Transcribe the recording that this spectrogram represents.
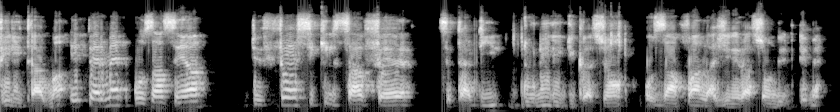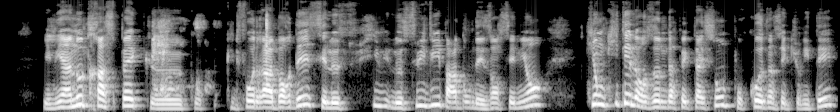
véritablement et permettre aux enseignants de faire ce qu'ils savent faire, c'est-à-dire donner l'éducation aux enfants, la génération de demain. Il y a un autre aspect qu'il faudra aborder, c'est le, suivi, des enseignants qui ont quitté leur zone d'affectation pour cause d'insécurité.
